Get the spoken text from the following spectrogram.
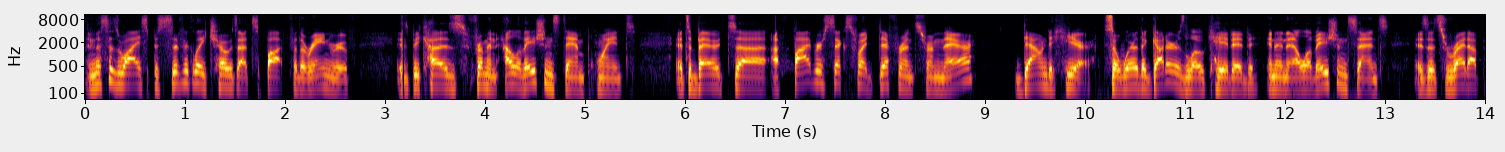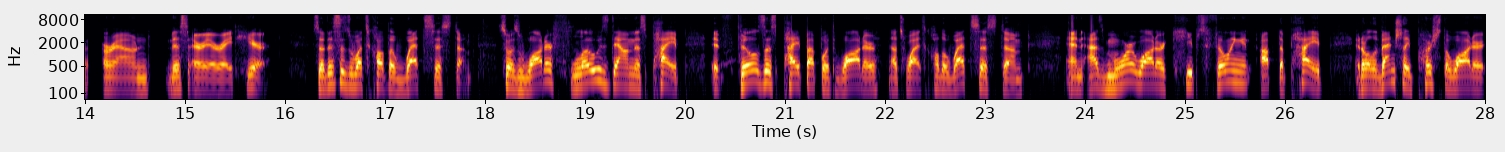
and this is why I specifically chose that spot for the rain roof, is because from an elevation standpoint, it's about uh, a five or six foot difference from there down to here. So where the gutter is located in an elevation sense is it's right up around this area right here. So this is what's called the wet system. So as water flows down this pipe, it fills this pipe up with water. That's why it's called a wet system. And as more water keeps filling up the pipe, it'll eventually push the water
